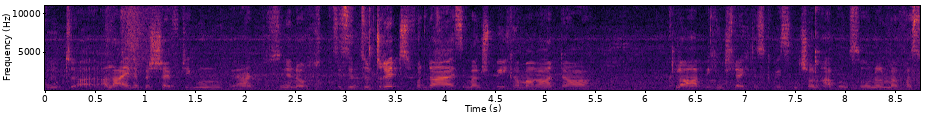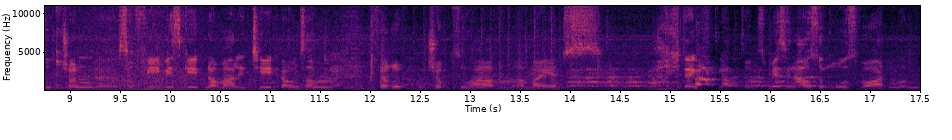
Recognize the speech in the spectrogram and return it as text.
gut alleine beschäftigen. Ja, sind ja noch, sie sind zu dritt, von daher ist immer ein Spielkamerad da. Klar habe ich ein schlechtes Gewissen schon ab und zu. Und man versucht schon äh, so viel wie es geht Normalität bei unserem verrückten Job zu haben. Aber jetzt, ach, ich denke, es klappt uns. Wir sind auch so groß geworden und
